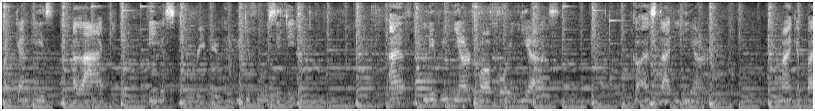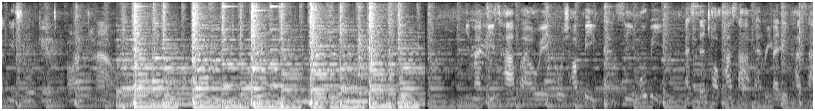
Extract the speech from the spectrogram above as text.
Khon Kaen is a large, peace, Preview. and beautiful city. I have lived here for four years. I study here. My campus is located on town. In my free time, I always go shopping and see movie at Central Plaza and Ferry Plaza.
